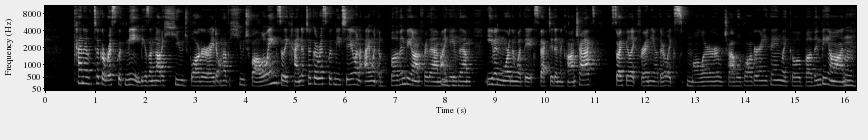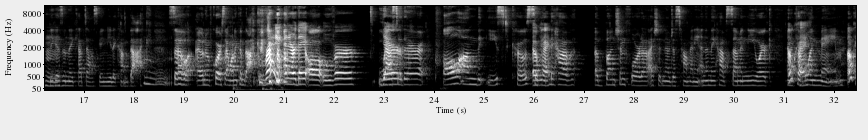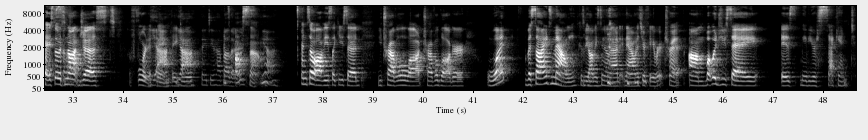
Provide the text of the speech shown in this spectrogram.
kind of took a risk with me because I'm not a huge blogger. I don't have a huge following, so they kind of took a risk with me too. And I went above and beyond for them. I gave mm-hmm. them even more than what they expected in the contract. So I feel like for any other like smaller travel blogger or anything, like go above and beyond mm-hmm. because then they kept asking me to come back. Mm. So and of course I want to come back. right. And are they all over? Yeah, so they're all on the East Coast. So we- Okay. they have a bunch in Florida. I should know just how many. And then they have some in New York and Okay. a couple in Maine. okay, so it's not just a Florida Yeah, thing. They yeah, do. they do have others. awesome. Yeah. And so obvious, like you said, you travel a lot, travel blogger. What besides Maui, because we obviously know that now is your favorite trip. Um, what would you say is maybe your second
